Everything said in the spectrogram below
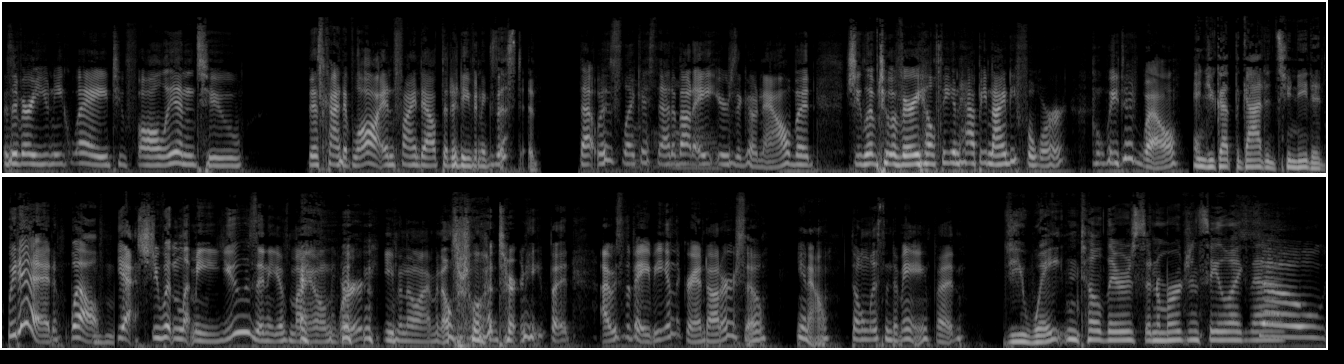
was a very unique way to fall into this kind of law and find out that it even existed. That was, like I said, about eight years ago now, but she lived to a very healthy and happy 94. We did well. And you got the guidance you needed. We did. Well, mm-hmm. yes, she wouldn't let me use any of my own work, even though I'm an elder law attorney, but I was the baby and the granddaughter, so you know, don't listen to me, but do you wait until there's an emergency like that? So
